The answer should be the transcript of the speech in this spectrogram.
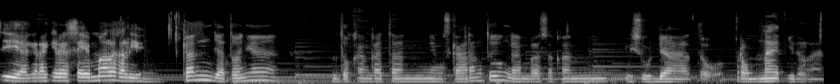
iya akhir-akhir SMA lah kali ya. kan jatuhnya untuk angkatan yang sekarang tuh nggak merasakan wisuda atau prom night gitu kan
